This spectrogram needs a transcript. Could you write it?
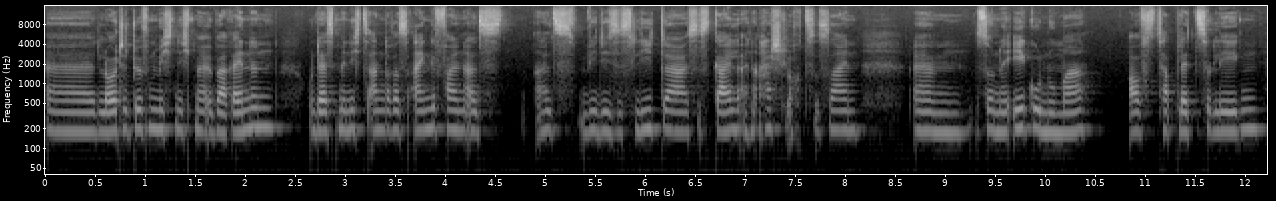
Äh, Leute dürfen mich nicht mehr überrennen. Und da ist mir nichts anderes eingefallen, als, als wie dieses Lied da, es ist geil, ein Arschloch zu sein ähm, so eine Ego-Nummer aufs Tablett zu legen.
